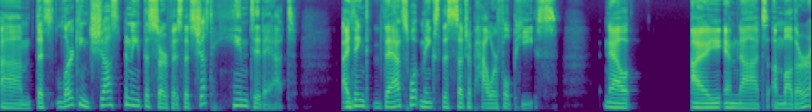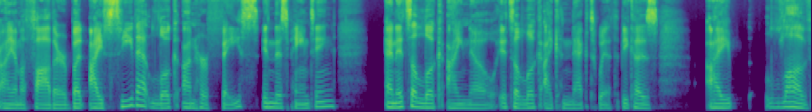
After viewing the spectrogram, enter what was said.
um that's lurking just beneath the surface, that's just hinted at. I think that's what makes this such a powerful piece. Now, I am not a mother, I am a father, but I see that look on her face in this painting. And it's a look I know. It's a look I connect with because I love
